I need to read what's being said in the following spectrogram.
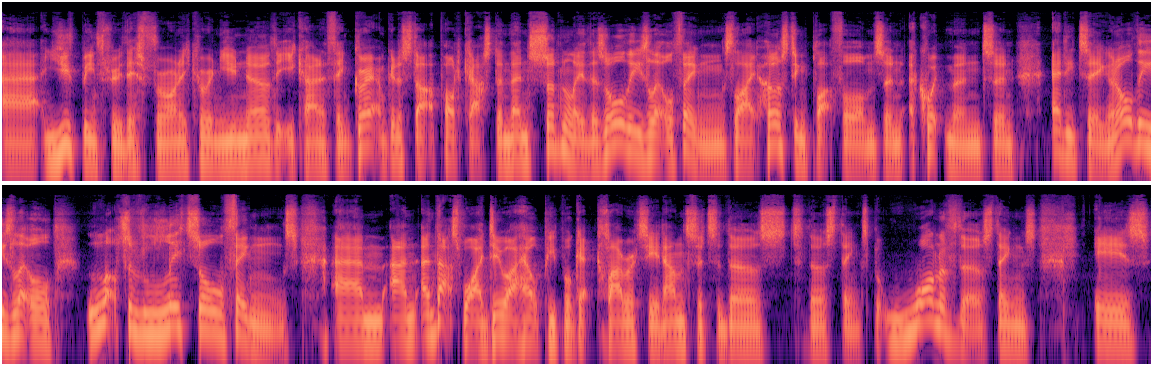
Uh, you've been through this, Veronica, and you know that you kind of think, "Great, I'm going to start a podcast," and then suddenly there's all these little things like hosting platforms and equipment and editing and all these little, lots of little things. Um, and and that's what I do. I help people get clarity and answer to those to those things. But one of those things is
